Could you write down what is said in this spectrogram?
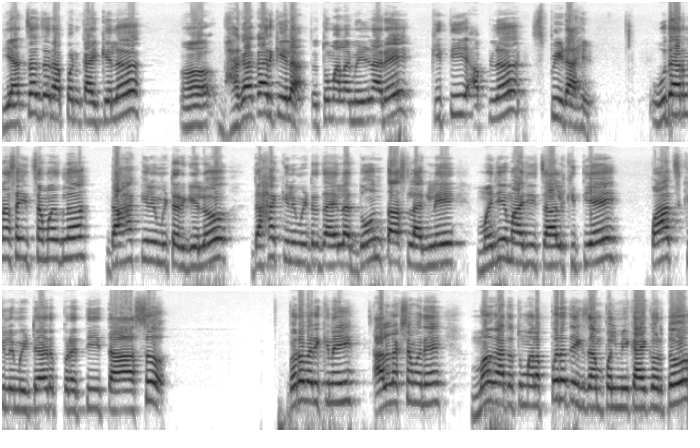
याचा जर आपण काय केलं भागाकार केला तर तुम्हाला मिळणार आहे किती आपलं स्पीड आहे. उदाहरणासहित समजलं दहा किलोमीटर गेलो दहा किलोमीटर जायला दोन तास लागले म्हणजे माझी चाल किती आहे? पाच किलोमीटर प्रति तास. बरोबर आहे की नाही? आलं लक्षामध्ये? मग आता तुम्हाला परत एक्झाम्पल मी काय करतो?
